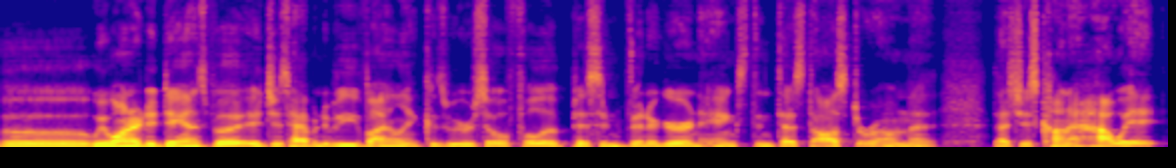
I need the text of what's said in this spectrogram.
uh, we wanted to dance, but it just happened to be violent because we were so full of piss and vinegar and angst and testosterone that that's just kind of how it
